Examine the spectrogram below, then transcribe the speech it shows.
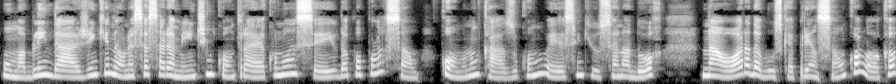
uma blindagem que não necessariamente encontra eco no anseio da população, como num caso como esse, em que o senador, na hora da busca e apreensão, coloca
